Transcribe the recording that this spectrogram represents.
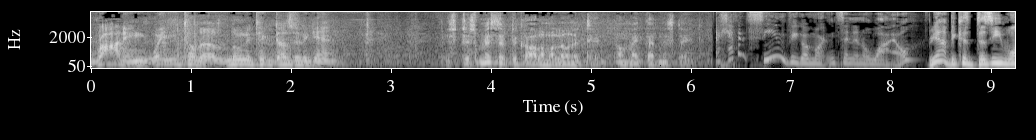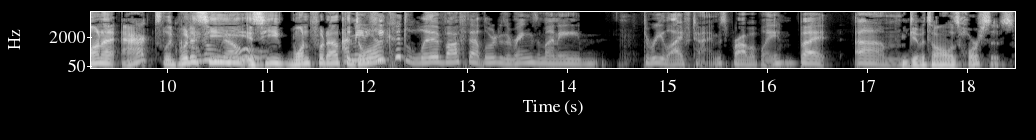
rotting, waiting till the lunatic does it again? It's dismissive to call him a lunatic. Don't make that mistake. I haven't seen Viggo Mortensen in a while. yeah because does he want to act like what is he know. is he one foot out the I mean, door he could live off that Lord of the Rings money three lifetimes, probably. But um, give it to all his horses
